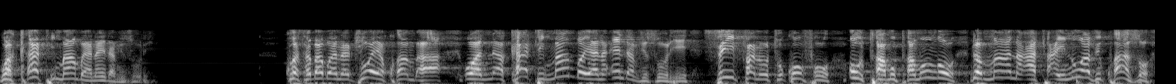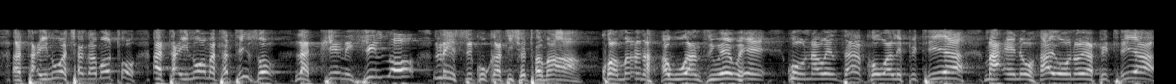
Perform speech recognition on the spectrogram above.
wakati mambo yanaenda vizuri. Kwa sababu anajua ya kwamba wakati mambo yanaenda vizuri sifa na utukufu utampa mungu. Ndio maana atainua vikwazo atainua changamoto atainua matatizo lakini hilo lisikukatishe tamaa kwa maana hauanzi wewe. Kuna wenzako walipitia maeneo hayo unayoyapitia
